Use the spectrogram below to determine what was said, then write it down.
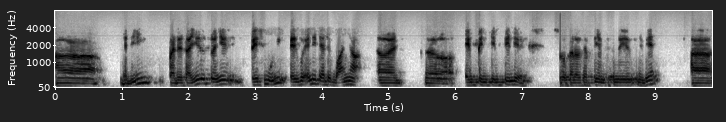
uh, jadi pada saya sebenarnya Facebook ni Facebook ni dia ada banyak uh, uh, campaign-campaign dia. So kalau siapa yang bersama lebih uh,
